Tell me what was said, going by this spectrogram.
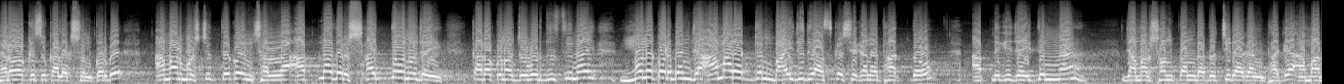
হেরাও কিছু কালেকশন করবে। আমার মসজিদ থেকেও ইনশাল্লাহ আপনাদের সাধ্য অনুযায়ী কারও কোনো জবরদস্তি নাই। মনে করবেন যে আমার একজন ভাই যদি আজকে সেখানে থাকতো, আপনি কি যাইতেন না? যে আমার সন্তানরা তো চিরাগাং থাকে, আমার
